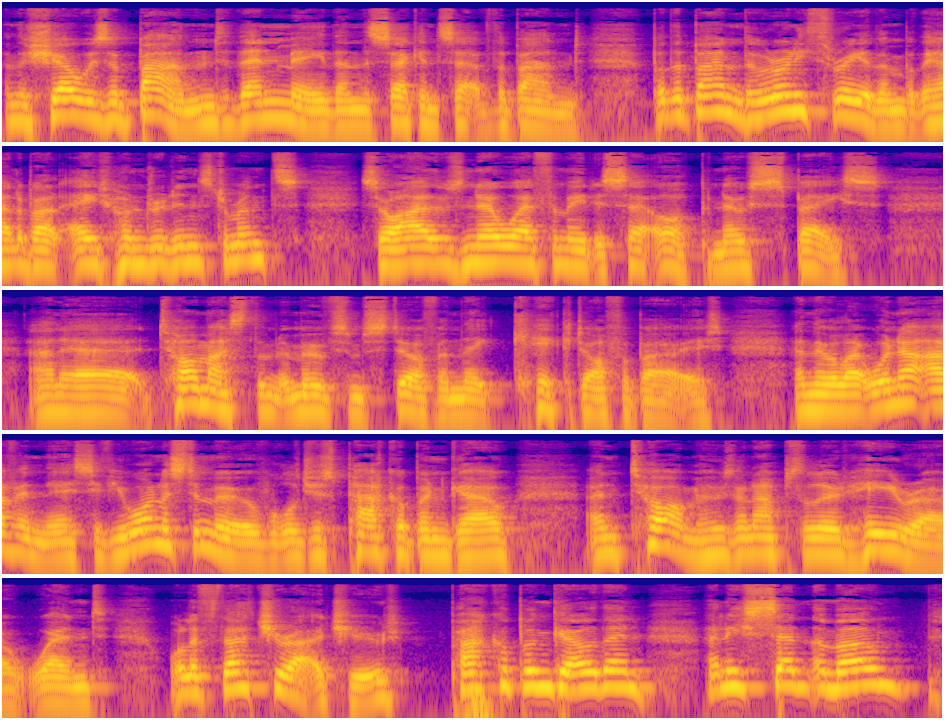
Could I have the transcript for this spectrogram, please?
and the show was a band, then me, then the second set of the band. But the band, there were only three of them, but they had about 800 instruments, so I, there was nowhere for me to set up, no space. And uh, Tom asked them to move some stuff, and they kicked off about it. And they were like, We're not having this. If you want us to move, we'll just pack up and go. And Tom, who's an absolute hero, went, Well, if that's your attitude, pack up and go then. And he sent them home.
